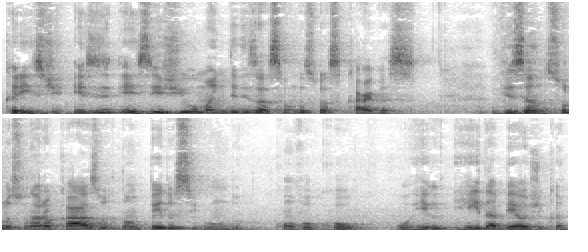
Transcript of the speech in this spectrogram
Christie exigiu uma indenização das suas cargas. Visando solucionar o caso, Dom Pedro II convocou o rei, rei da Bélgica,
